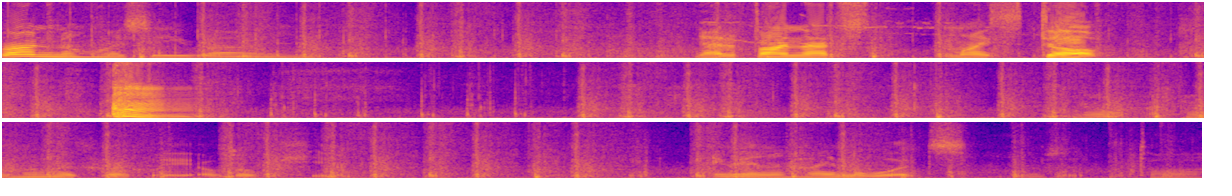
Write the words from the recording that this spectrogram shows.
Run, horsey, run. Now to find that my stuff. No, if I remember correctly, I was over here. I ran and hide in the woods. There's a dog.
